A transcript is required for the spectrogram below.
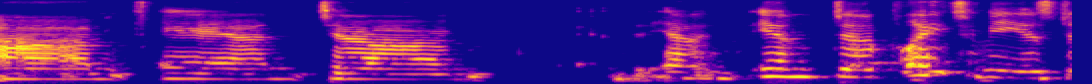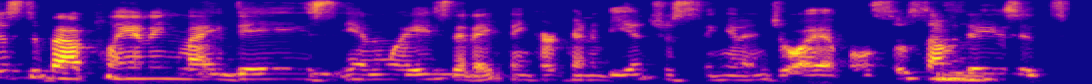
um, and um, and and uh, play to me is just about planning my days in ways that I think are going to be interesting and enjoyable. So some mm-hmm. days it's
